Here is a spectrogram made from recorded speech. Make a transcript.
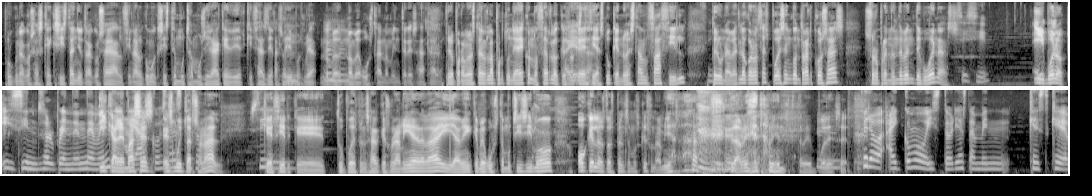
porque una cosa es que existan y otra cosa al final como existe mucha música que quizás digas, oye, Mm. pues mira, no, me, Ujú. no me gusta, no me interesa. Claro. Pero por lo menos tener la oportunidad de conocerlo, que es Ahí lo que está. decías tú, que no es tan fácil, Sí. pero una vez lo conoces puedes encontrar cosas sorprendentemente buenas. Sí, sí. Y bueno, y, sin sorprendentemente. y que además es, es muy que son- personal. Sí. Quiero decir que tú puedes pensar que es una mierda y a mí que me guste muchísimo, o que los dos pensemos que es una mierda. también, también, también puede ser. Pero hay como historias también que, es- que,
